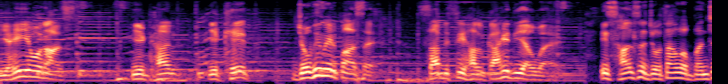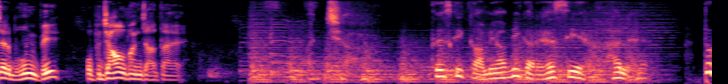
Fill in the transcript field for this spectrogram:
यही है वो राज। ये घर ये खेत जो भी मेरे पास है सब इसी हल का ही दिया हुआ है। इस हल से जोता हुआ बंजर भूमि भी उपजाऊ बन जाता है। अच्छा तो इसकी कामयाबी का रहस्य हल है। तो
